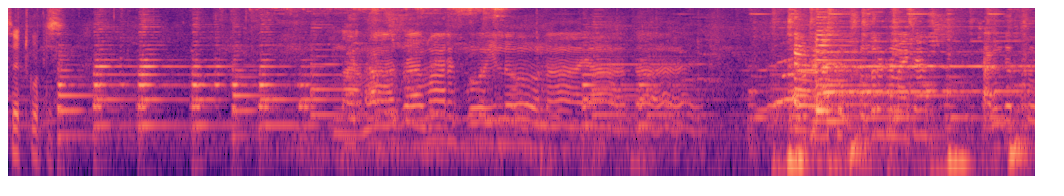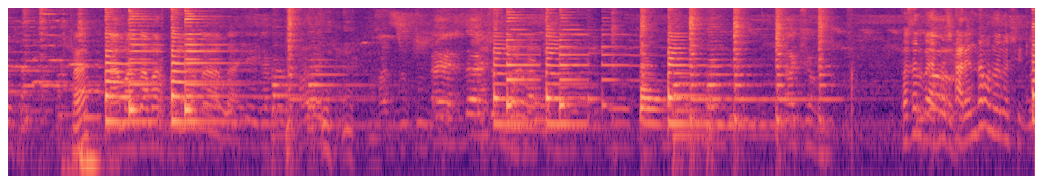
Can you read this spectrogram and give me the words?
সেট করতেছে। নামাজ আমার হইল না খুব সুন্দর একটা নায়িকা। স্বাধীনতা তো হ্যাঁ নামাজ আমার হইল না ফসল ভাই এখন সারিন্দা বাজানো শিখলো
